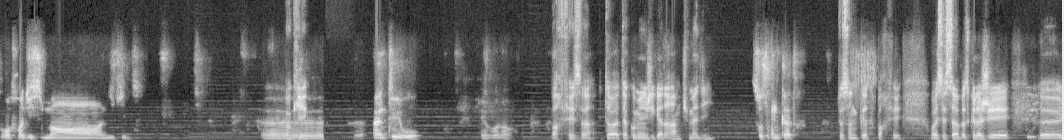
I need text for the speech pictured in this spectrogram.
refroidissements liquides. Euh, Ok. Un TO. Et voilà. Parfait, ça. T'as t'as combien de gigas de RAM, tu m'as dit? 64. 64, parfait. Ouais, c'est ça, parce que là, j'ai euh,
